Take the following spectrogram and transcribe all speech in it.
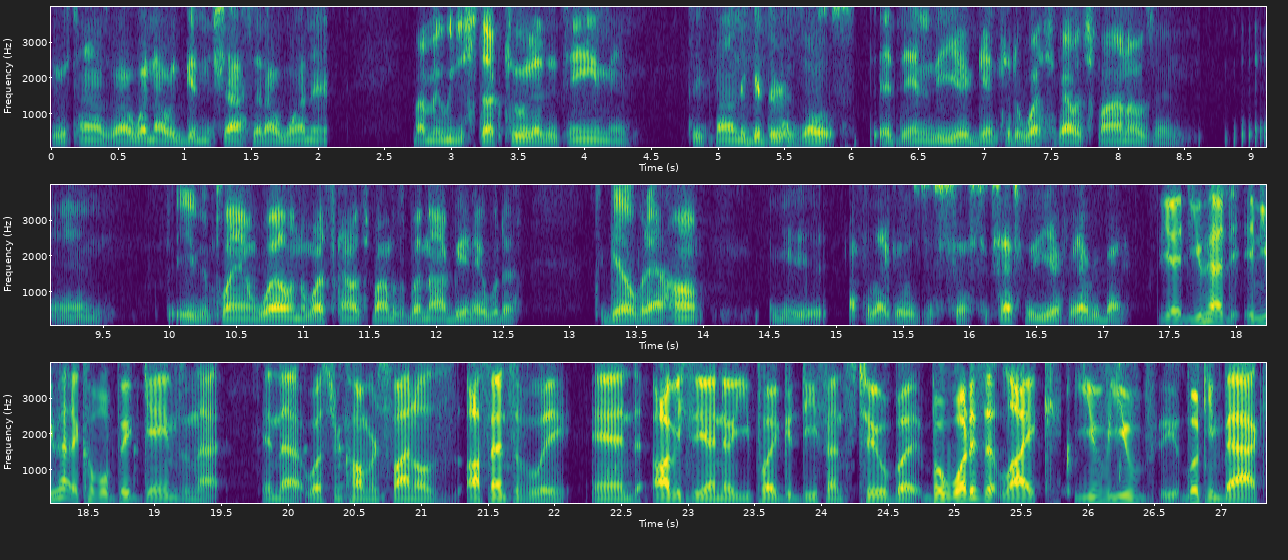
There was times where I wasn't always getting the shots that I wanted I mean, we just stuck to it as a team and to finally get the results at the end of the year, getting to the West Conference Finals and and even playing well in the West Conference Finals, but not being able to to get over that hump. I mean, I feel like it was a successful year for everybody. Yeah, you had and you had a couple big games in that in that Western Conference Finals offensively, and obviously I know you played good defense too. But but what is it like? You've you've looking back,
